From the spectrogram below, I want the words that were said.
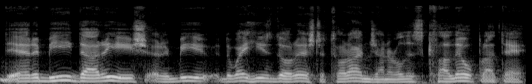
The Rabbi Darish, Rabbi, the way he's doresh the Torah in general is klaleu prate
